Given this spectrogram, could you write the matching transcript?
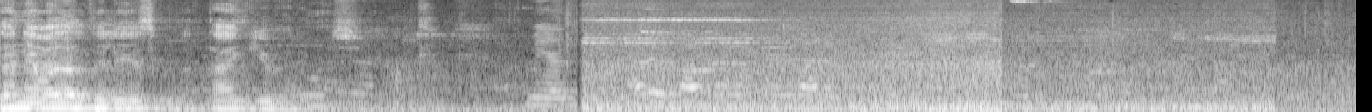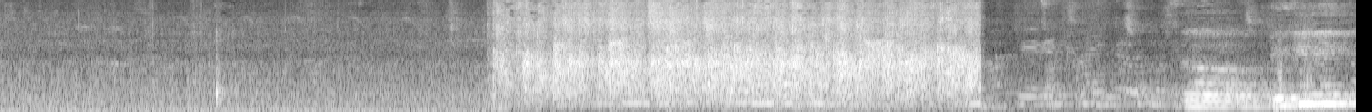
ధన్యవాదాలు తెలియజేసుకున్నాను thank you very much. The beginning,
